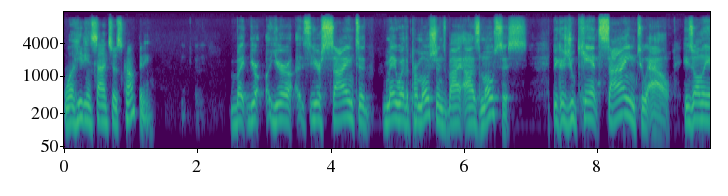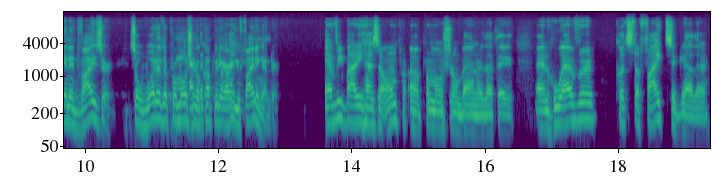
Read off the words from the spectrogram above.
Well, he didn't sign to his company. But you're you're you're signed to Mayweather Promotions by osmosis because you can't sign to Al. He's only an advisor. So what other promotional company are you fighting under? Everybody has their own uh, promotional banner that they, and whoever puts the fight together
